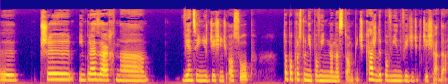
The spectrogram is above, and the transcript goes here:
Y, przy imprezach na więcej niż 10 osób to po prostu nie powinno nastąpić. Każdy powinien wiedzieć, gdzie siada,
